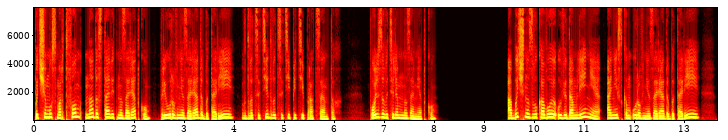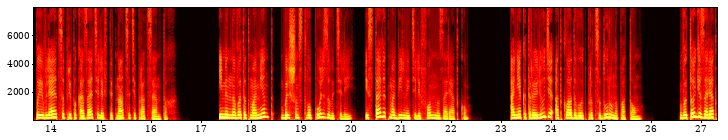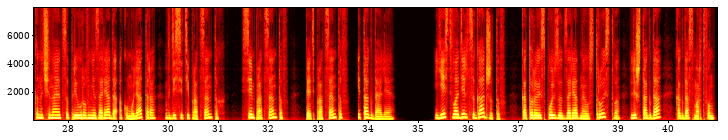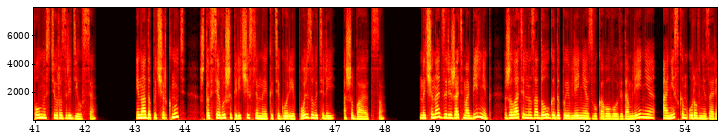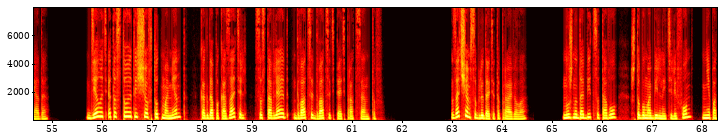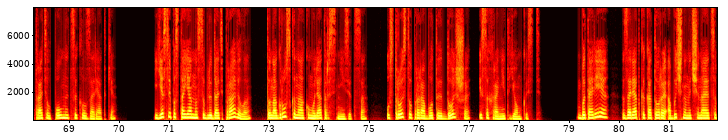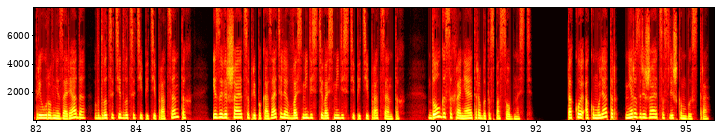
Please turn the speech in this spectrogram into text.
Почему смартфон надо ставить на зарядку при уровне заряда батареи в 20-25%? Пользователям на заметку. Обычно звуковое уведомление о низком уровне заряда батареи появляется при показателе в 15%. Именно в этот момент большинство пользователей и ставят мобильный телефон на зарядку. А некоторые люди откладывают процедуру на потом. В итоге зарядка начинается при уровне заряда аккумулятора в 10%, 7%, 5% и так далее. Есть владельцы гаджетов, которые используют зарядное устройство лишь тогда, когда смартфон полностью разрядился. И надо подчеркнуть, что все вышеперечисленные категории пользователей ошибаются. Начинать заряжать мобильник желательно задолго до появления звукового уведомления о низком уровне заряда. Делать это стоит еще в тот момент, когда показатель составляет 20-25%. Зачем соблюдать это правило? Нужно добиться того, чтобы мобильный телефон не потратил полный цикл зарядки. Если постоянно соблюдать правила, то нагрузка на аккумулятор снизится, устройство проработает дольше и сохранит емкость. Батарея, зарядка которой обычно начинается при уровне заряда в 20-25%, и завершается при показателе в 80-85%, долго сохраняет работоспособность. Такой аккумулятор не разряжается слишком быстро.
